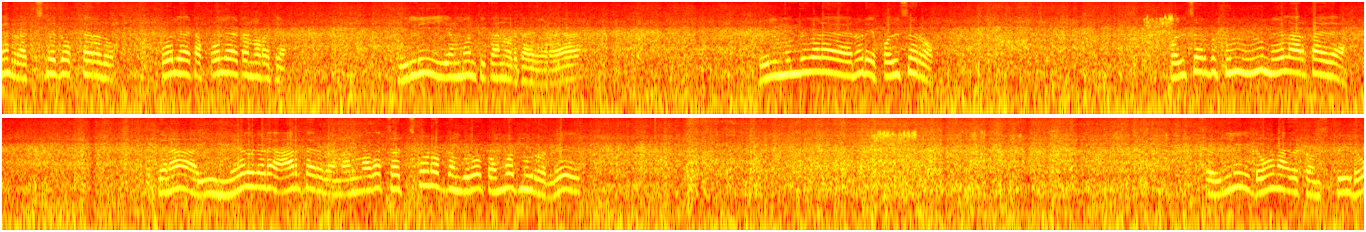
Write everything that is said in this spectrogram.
ಏನು ರಚ್ಗೆದ್ದು ಹೋಗ್ತಾ ಇರೋದು. ಪೋಲಿ ಆಟ ಪೋಲಿ ಆಟ ನೋಡೋಕ್ಕೆ. ಇಲ್ಲಿ ಎಮ್ಮನ್ ತಿಕ್ಕ ನೋಡ್ತಾ ಇದ್ದಾರೆ ಇಲ್ಲಿ ಮುಂದುಗಡೆ ನೋಡಿ ಪಲ್ಸರು. ಪಲ್ಸರ್ದು ಫುಲ್ ಮೇಲೆ ಆರ್ತಾ ಇದೆ. ಓಕೆನಾ? ಈ ಮೇಲ್ಗಡೆ ಆರ್ತಾ ಇರೋದ. ನನ್ನ ಮಗ ಚಚ್ಕೊಂಡು ಹೋಗ್ತಾನೆ ಗುರು, ತೊಂಬತ್ಮೂರರಲ್ಲಿ. ಸೊ ಇಲ್ಲಿ ಡೌನ್ ಆಗುತ್ತೆ ಒಂದು ಸ್ಪೀಡು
